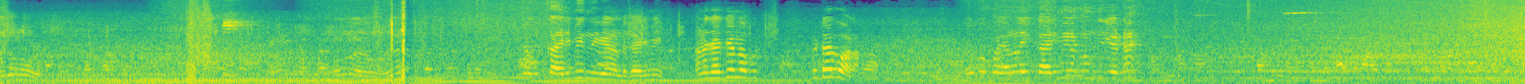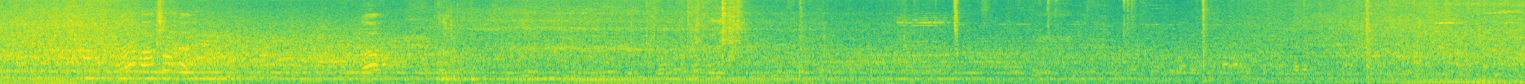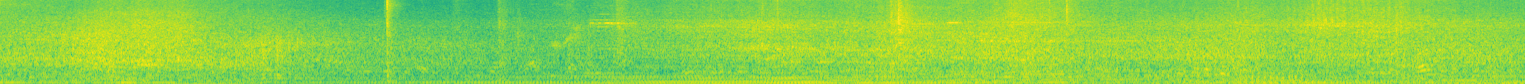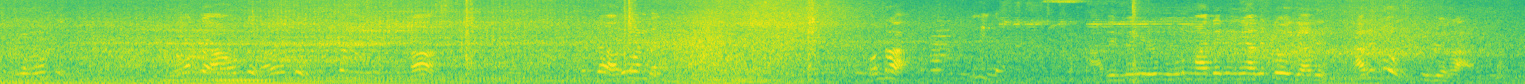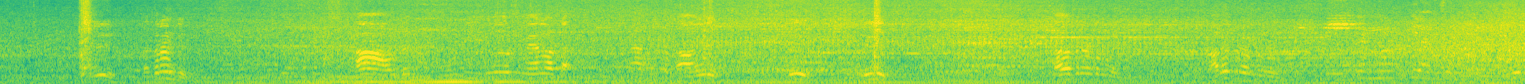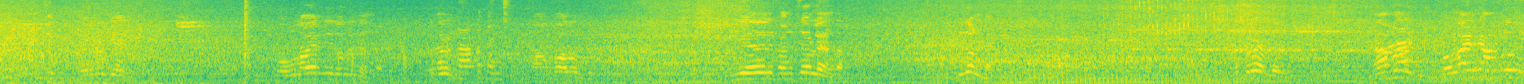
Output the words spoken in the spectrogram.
ഒരു നൂറ് ഒന്ന് ഒരു നൂറ് ഇത് കരിമീൻ തിരിയുന്നുണ്ട് കരിമീൻ. ആണ് ചേച്ചി എന്നാ വിട്ടേക്ക് വേണം. ഞങ്ങൾ ഈ കരിമീനൊക്കെ ഒന്ന് തിരിയട്ടെ. വേറെ മാത്രമുണ്ടോ? ദാ. ഇത് നോക്ക്. നോക്ക്, ആ, ഉണ്ട്, അതുണ്ട്. ആ. വെച്ചോ, അതുകൊണ്ട്. കൊണ്ടുവാ. അതില്ലെങ്കിൽ ഇത് മൂന്നും മാറ്റിയിട്ട് നീ അതിട്ട് നോക്കി അത്. അതിട്ടോ ഇടാ. ഇത് എത്ര ഉണ്ട്? ആ ഉണ്ട്. നൂറ്റി ഇരുപത് ദിവസം മേലോട്ടാ. ആ ഇത് ഇത് അതെത്ര ഉണ്ടെന്ന് അതെത്ര ഉണ്ടെന്ന് എണ്ണൂറ്റി അഞ്ച്. തൊള്ളായിരത്തി ഇരുപത്തിരണ്ട് ആ, അപ്പോൾ അതുണ്ട്. ഇനി ഏതെങ്കിലും സംശയമുള്ള ഉണ്ടോ ഇതുണ്ടോ? എത്രയുണ്ട് നാൽപ്പത് തൊള്ളായിരത്തി അമ്പത്.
